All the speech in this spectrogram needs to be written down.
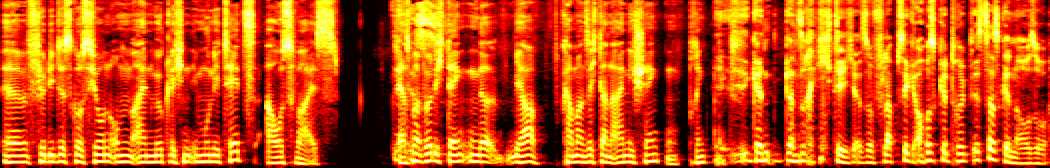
äh, für die Diskussion um einen möglichen Immunitätsausweis? Erstmal würde ich denken, da, ja, kann man sich dann eigentlich schenken, bringt nichts. Äh, ganz, ganz richtig, also flapsig ausgedrückt ist das genauso,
